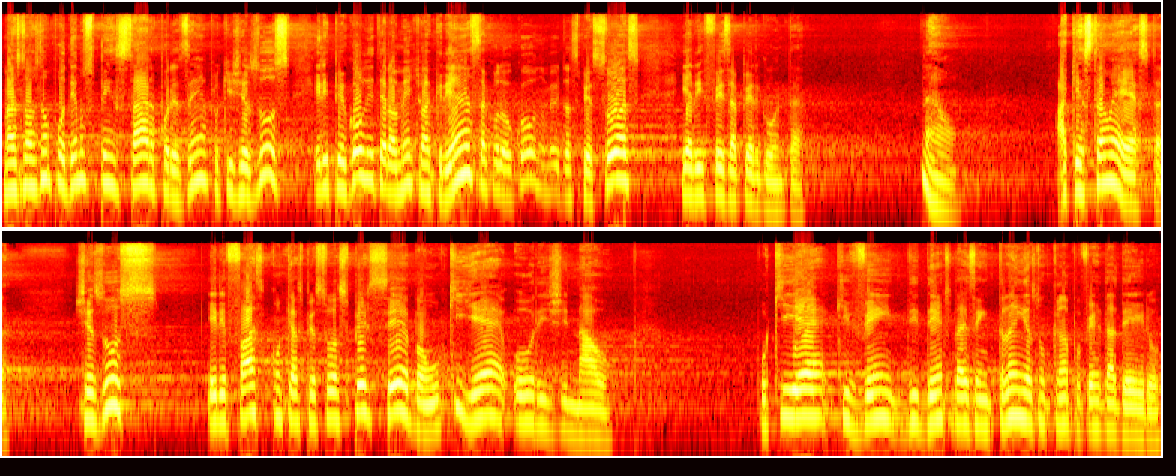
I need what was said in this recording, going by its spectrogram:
Mas nós não podemos pensar, por exemplo, que Jesus, ele pegou literalmente uma criança, colocou no meio das pessoas e ele fez a pergunta. Não. A questão é esta. Jesus, ele faz com que as pessoas percebam o que é original o que é que vem de dentro das entranhas no campo verdadeiro.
